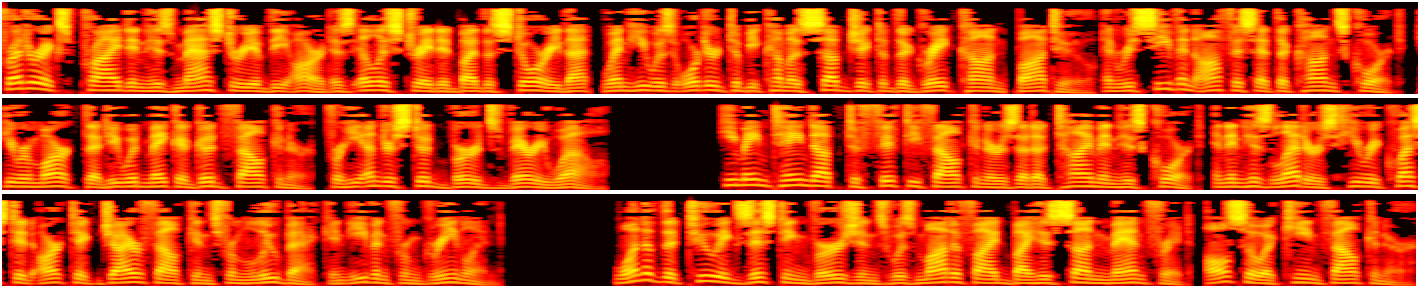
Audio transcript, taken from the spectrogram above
Frederick's pride in his mastery of the art is illustrated by the story that, when he was ordered to become a subject of the great Khan Batu and receive an office at the Khan's court, he remarked that he would make a good falconer, for he understood birds very well. He maintained up to 50 falconers at a time in his court, and in his letters he requested Arctic gyrfalcons from Lubeck and even from Greenland. One of the two existing versions was modified by his son Manfred, also a keen falconer.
